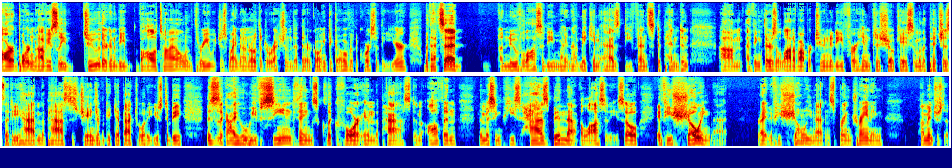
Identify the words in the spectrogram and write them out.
are important, obviously. Two, they're going to be volatile, and three, we just might not know the direction that they're going to go over the course of the year. With that said, a new velocity might not make him as defense dependent. Um, I think there's a lot of opportunity for him to showcase some of the pitches that he had in the past. His changeup could get back to what it used to be. This is a guy who we've seen things click for in the past, and often the missing piece has been that velocity. So if he's showing that, right, if he's showing that in spring training, I'm interested.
